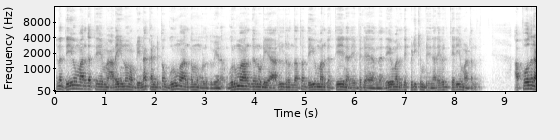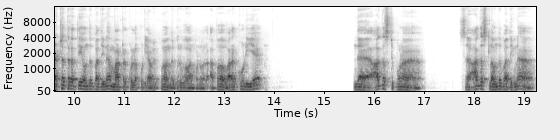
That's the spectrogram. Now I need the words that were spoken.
ஏன்னா தெய்வ மார்க்கத்தை அடையணும் அப்படின்னா கண்டிப்பாக குருமார்க்கம் உங்களுக்கு வேணும். குருமார்க்கனுடைய அருள் இருந்தால் தான் தெய்வ மார்க்கத்தையே நிறைய பேர் அந்த தெய்வ மார்க்கத்தை பிடிக்க முடியுது நிறைய பேருக்கு தெரிய மாட்டேங்குது. அப்போது நட்சத்திரத்தையும் வந்து பார்த்திங்கன்னா மாற்றக்கொள்ளக்கூடிய அமைப்பும் அந்த குரு பகவான் பண்ணுவார். அப்போ வரக்கூடிய இந்த ஆகஸ்ட் போன ச- ஆகஸ்ட்டில் வந்து பார்த்திங்கன்னா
